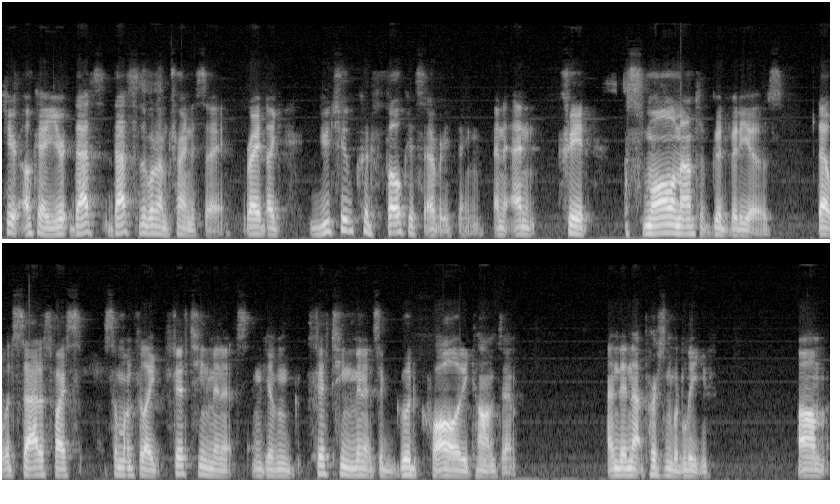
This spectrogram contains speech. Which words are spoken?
here. Okay, you're that's that's what I'm trying to say, right? Like YouTube could focus everything and and create a small amount of good videos that would satisfy s- someone for like 15 minutes and give them 15 minutes of good quality content, and then that person would leave. Um,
